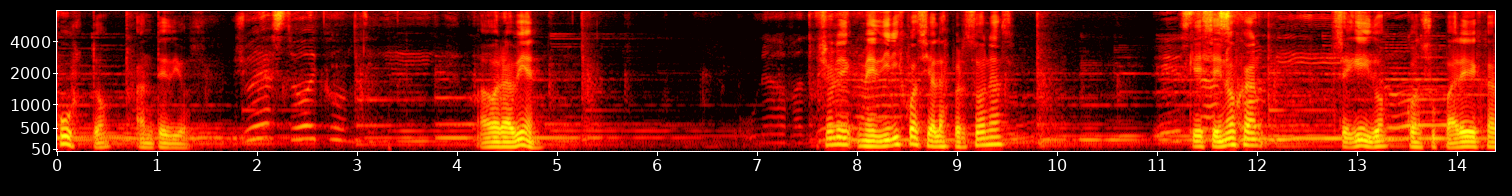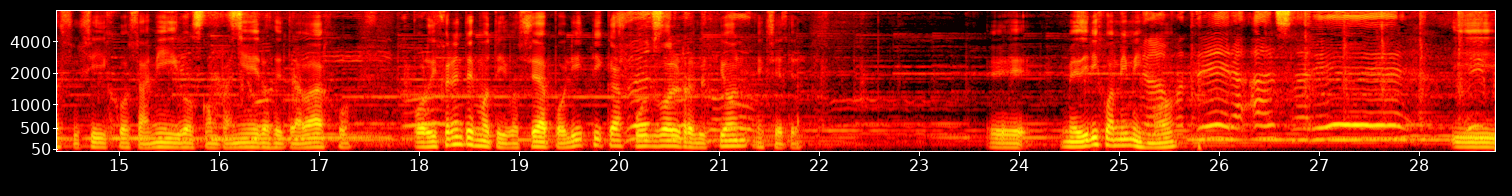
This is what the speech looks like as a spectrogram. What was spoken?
justo ante Dios. Ahora bien, yo me dirijo hacia las personas que se enojan seguido con sus parejas, sus hijos, amigos, compañeros de trabajo, por diferentes motivos, sea política, fútbol, religión, etc. Eh, me dirijo a mí mismo y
